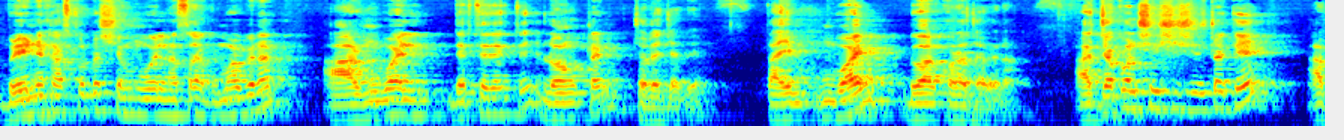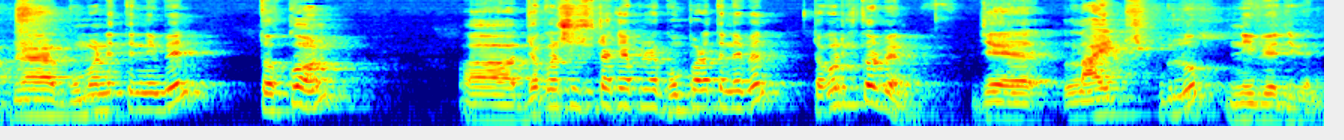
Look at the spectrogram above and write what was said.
ব্রেনে কাজ করবে, সে মোবাইল না ছাড়া ঘুমাবে না। আর মোবাইল দেখতে দেখতে লং টাইম চলে যাবে। তাই মোবাইল ব্যবহার করা যাবে না। আর যখন সেই শিশুটাকে আপনার ঘুমানিতে নেবেন, তখন যখন শিশুটাকে আপনারা ঘুম পাড়াতে নেবেন, তখন কি করবেন? যে লাইটগুলো নিভিয়ে দিবেন।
